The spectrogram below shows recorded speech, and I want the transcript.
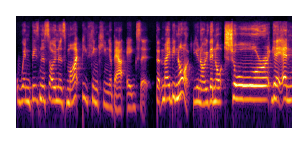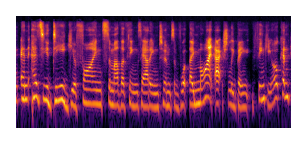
when business owners might be thinking about exit, but maybe not. You know, they're not sure. And and as you dig, you find some other things out in terms of what they might actually be thinking. Or it can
